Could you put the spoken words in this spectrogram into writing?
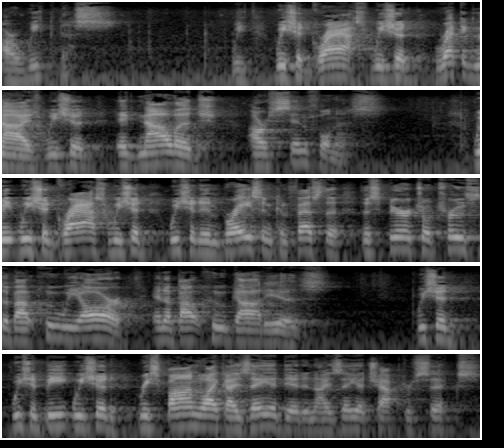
our weakness. We, we should grasp, we should recognize, we should acknowledge our sinfulness. We, we should grasp, we should, we should embrace and confess the, the spiritual truths about who we are and about who God is. We should, we should, be, we should respond like Isaiah did in Isaiah chapter 6.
